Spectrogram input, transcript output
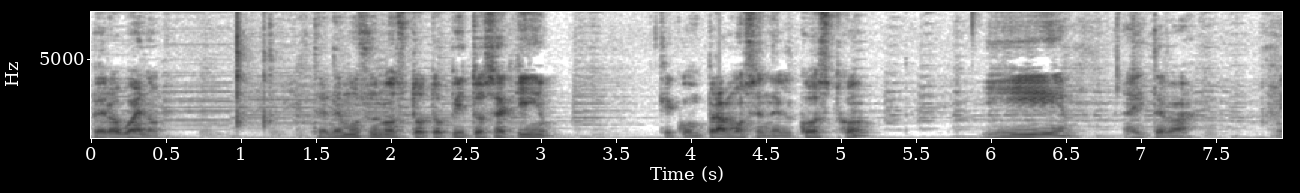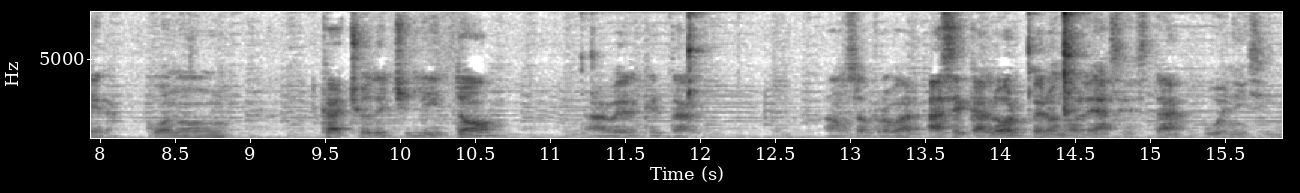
Pero bueno, tenemos unos totopitos aquí que compramos en el Costco. Y ahí te va. Mira, con un cacho de chilito. A ver qué tal. Vamos a probar. Hace calor, pero no le hace. Está buenísimo.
